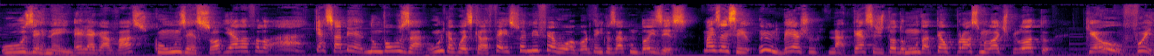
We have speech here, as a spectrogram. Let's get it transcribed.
o username LHVAS com um Z só. E ela falou: Ah, quer saber? Não vou usar. A única coisa que ela fez foi me ferrou. Agora tem que usar com dois Es. Mas é isso aí. Um beijo na testa de todo mundo. Até o próximo lote piloto. Que eu fui!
